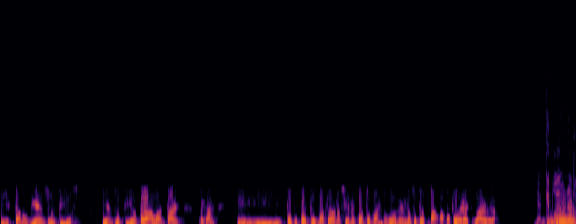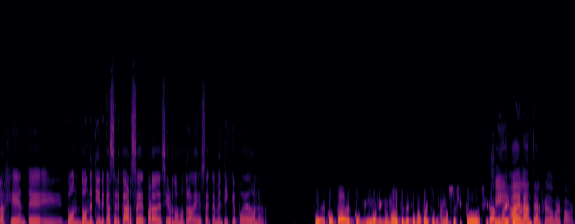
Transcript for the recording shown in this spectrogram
y estamos bien surtidos, bien surtidos para aguantar, ¿verdad? Y por supuesto, en base a donaciones, cuanto más nos donen, nosotros más vamos a poder ayudar, ¿verdad? ¿Qué puede donar la gente? Eh, ¿dónde, tiene que acercarse para decirnos otra vez exactamente y qué puede donar? Puede contar conmigo a mi número de teléfono personal, no sé si puedo decir algo. Sí, adelante Alfredo, por favor.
